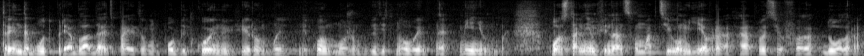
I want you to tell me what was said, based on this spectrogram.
тренды будут преобладать, поэтому по биткоину, эфиру мы легко можем увидеть новые э, минимумы. По остальным финансовым активам евро э, против э, доллара.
